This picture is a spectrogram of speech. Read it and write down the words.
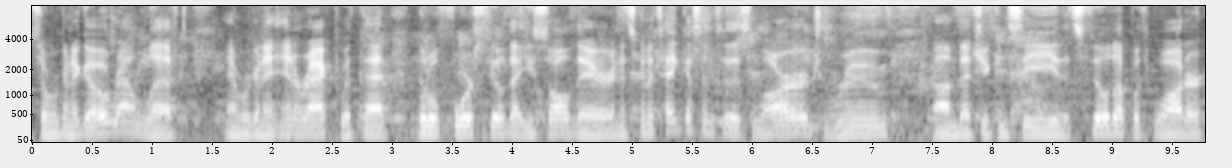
So we're going to go around left and we're going to interact with that little force field that you saw there. And it's going to take us into this large room um, that you can see that's filled up with water.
